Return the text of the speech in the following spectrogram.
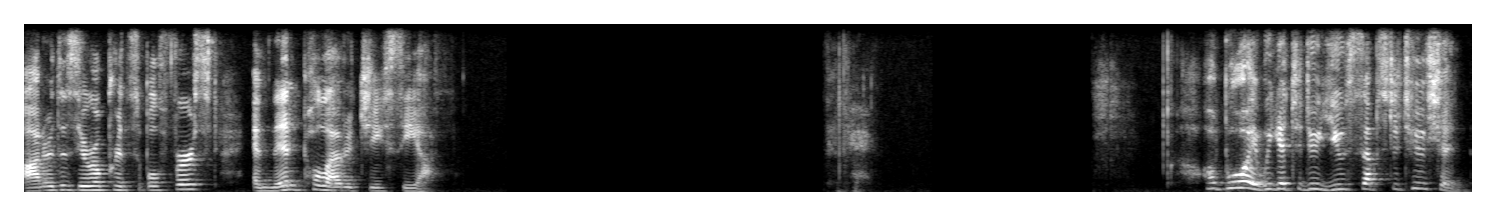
Honor the zero principle first and then pull out a GCF. Okay. Oh boy, we get to do U substitution.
